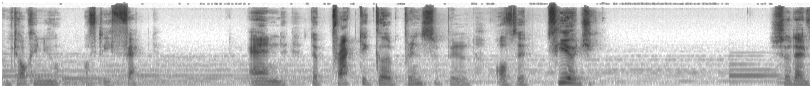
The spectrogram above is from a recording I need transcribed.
i'm talking to you of the effect and the practical principle of the theurgy so that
